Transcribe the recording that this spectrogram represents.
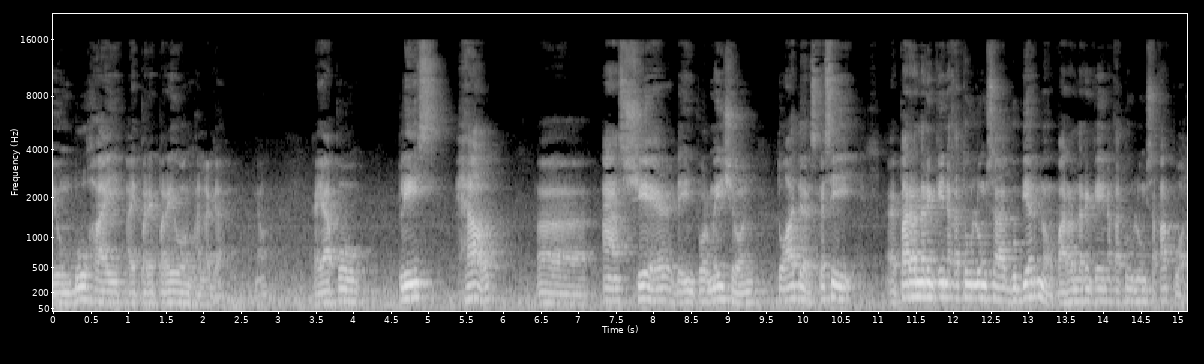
yung buhay ay pare-pareho ang halaga. No? Kaya po, please help uh, us share the information to others kasi uh, para na rin kayo nakatulong sa gobyerno, para na rin kayo nakatulong sa kapwa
